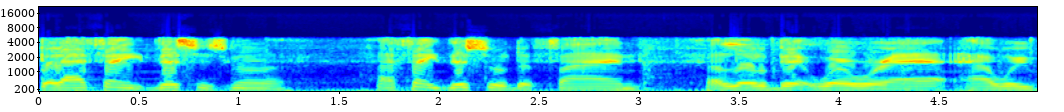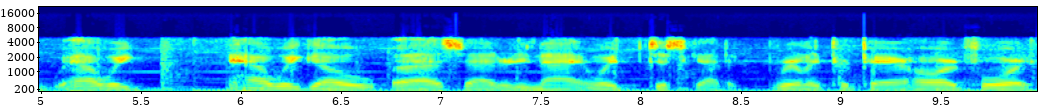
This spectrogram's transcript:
but I think this is going to. I think this will define a little bit where we're at, how we how we how we go uh, Saturday night. We've just got to really prepare hard for it.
